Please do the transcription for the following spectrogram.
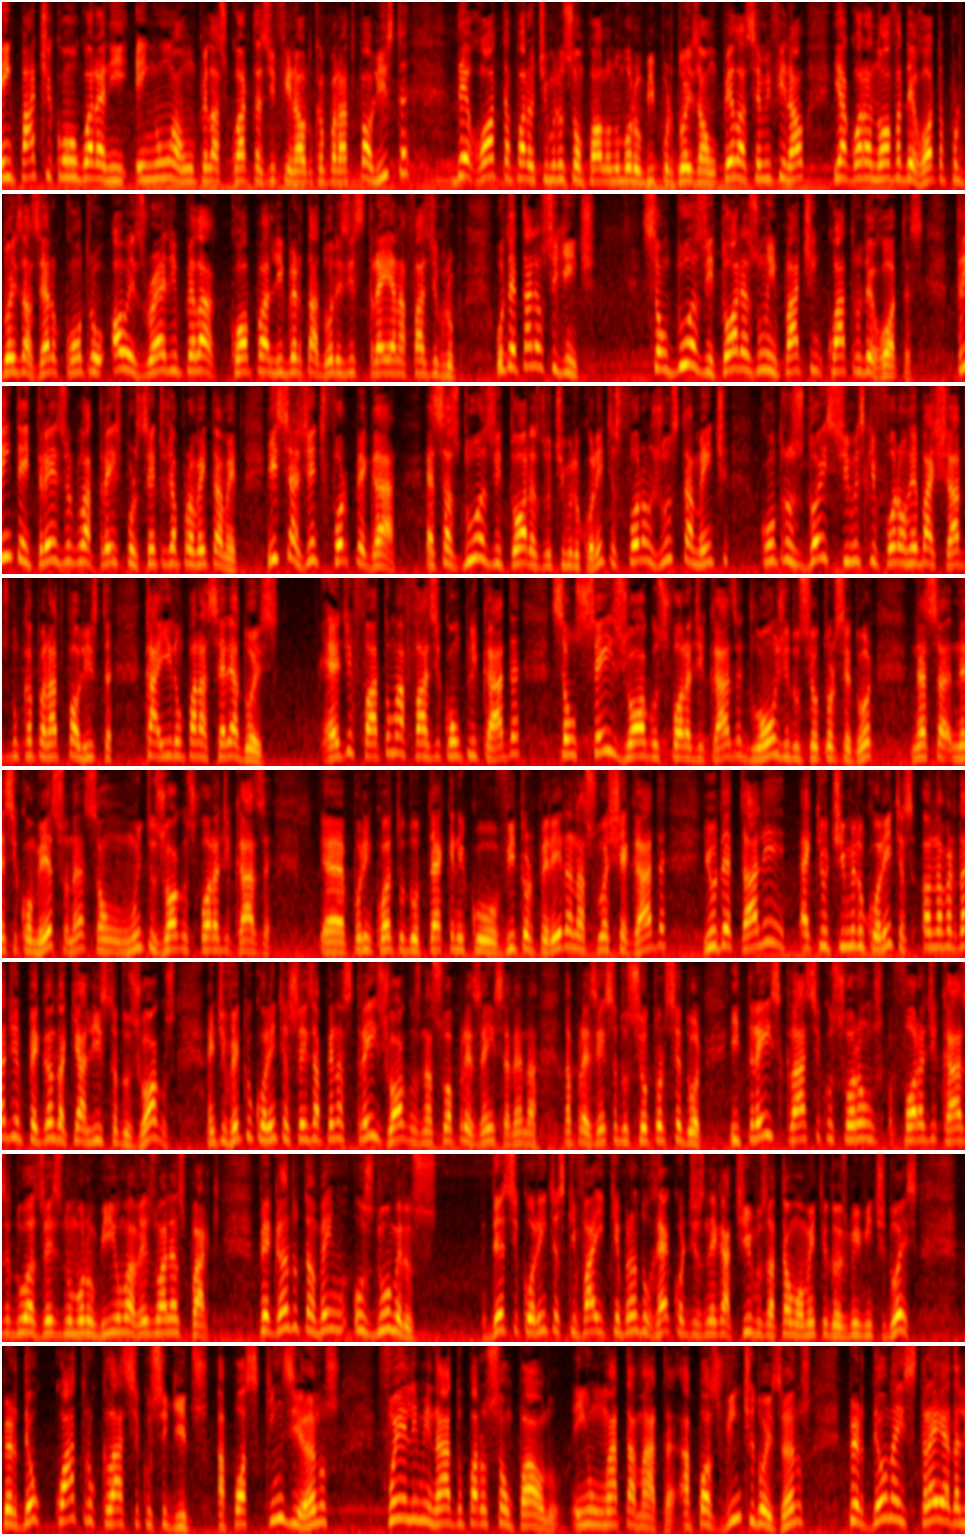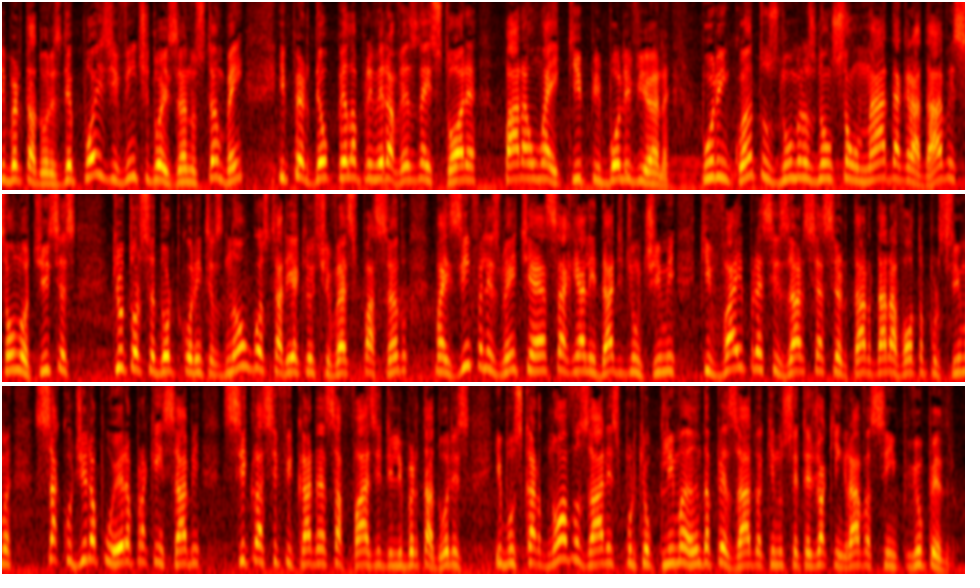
Empate com o Guarani em 1 a 1 pelas quartas de final do Campeonato Paulista. Derrota para o time do São Paulo no Morumbi por 2 a 1 pela semifinal e agora nova derrota por 2 a 0 contra o Always Ready pela Copa Libertadores estreia na fase de grupo. O detalhe é o seguinte: são duas vitórias, um empate em quatro derrotas. 33,3% de aproveitamento. E se a gente for pegar essas duas vitórias do time do Corinthians foram justamente contra os dois times que foram rebaixados no Campeonato Paulista, caíram para a Série A2 é de fato uma fase complicada. São seis jogos fora de casa, longe do seu torcedor nessa, nesse começo, né? São muitos jogos fora de casa é, por enquanto, do técnico Vitor Pereira na sua chegada. E o detalhe é que o time do Corinthians, na verdade, pegando aqui a lista dos jogos, a gente vê que o Corinthians fez apenas três jogos na sua presença, né, na, na presença do seu torcedor. E três clássicos foram fora de casa, duas vezes no Morumbi e uma vez no Allianz Parque. Pegando também os números desse Corinthians que vai quebrando recordes negativos até o momento em 2022, perdeu quatro clássicos seguidos. Após 15 anos foi eliminado para o São Paulo em um mata-mata. Após 22 anos, perdeu na estreia da Libertadores. Depois de 22 anos também e perdeu pela primeira vez na história para uma equipe boliviana. Por enquanto, os números não são nada agradáveis, são notícias que o torcedor do Corinthians não gostaria que eu estivesse passando, mas infelizmente é essa a realidade de um time que vai precisar se acertar, dar a volta por cima, sacudir a poeira para quem sabe se classificar nessa fase de Libertadores e buscar novos ares, porque o clima anda pesado aqui no CT Joaquim Grava, sim, viu, Pedro?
